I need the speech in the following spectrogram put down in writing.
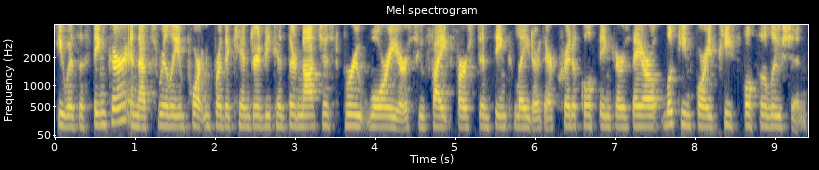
He was a thinker, and that's really important for the kindred because they're not just brute warriors who fight first and think later. They're critical thinkers. They are looking for a peaceful solution.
